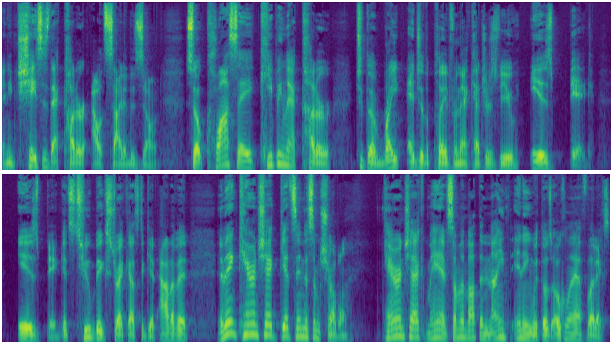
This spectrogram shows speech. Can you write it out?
and he chases that cutter outside of the zone. So Clase keeping that cutter to the right edge of the plate from that catcher's view is big, is big. It's two big strikeouts to get out of it. And then Karinchak gets into some trouble. Karinchak, man, something about the ninth inning with those Oakland Athletics.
